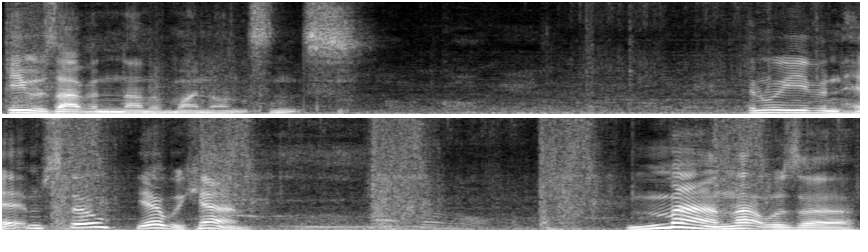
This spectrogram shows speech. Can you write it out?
he was having none of my nonsense. Can we even hit him still? Yeah, we can. Man, that was a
